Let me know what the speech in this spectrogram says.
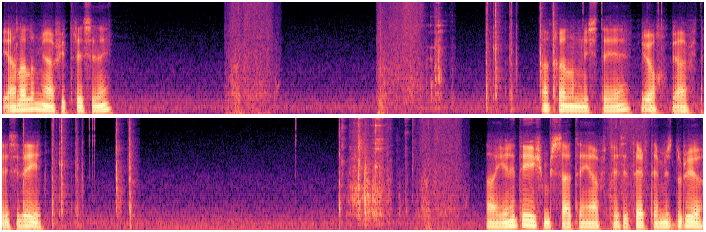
Bir alalım yağ filtresini. Bakalım listeye. Yok yağ filtresi değil. Daha yeni değişmiş zaten yağ filtresi tertemiz duruyor.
